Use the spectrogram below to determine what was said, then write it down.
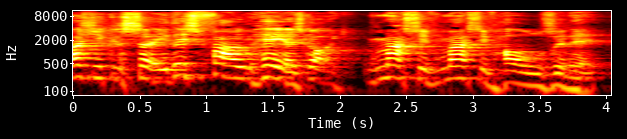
as you can see this foam here has got massive massive holes in it.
